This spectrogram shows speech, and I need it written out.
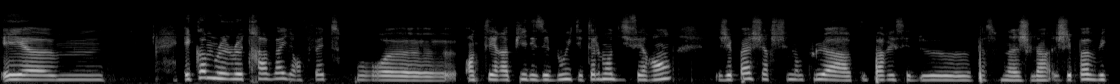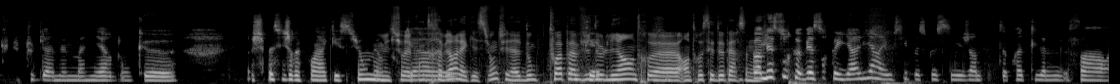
Et. euh, et comme le, le travail, en fait, pour, euh, en thérapie les éblouis était tellement différent, j'ai pas cherché non plus à comparer ces deux personnages-là. J'ai pas vécu du tout de la même manière. Donc, euh, je sais pas si je réponds à la question, mais, en Mais tout tu réponds cas, très bien euh, à la question. Tu n'as donc toi pas vu de lien entre, euh, entre ces deux Enfin, personnages. bien sûr que bien sûr qu'il y a un lien et aussi parce que c'est j'interprète enfin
